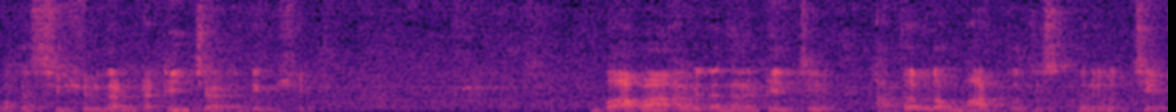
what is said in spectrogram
ఒక శిష్యుడిగా నటించాడు అది విషయం. బాబా ఆ విధంగా నటించి అతనిలో మార్పు తీసుకొని వచ్చి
